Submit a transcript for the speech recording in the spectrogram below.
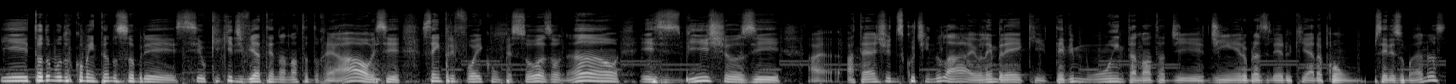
e todo mundo comentando sobre se o que, que devia ter na nota do real e se sempre foi com pessoas ou não, esses bichos e até a gente discutindo lá. Eu lembrei que teve muita nota de dinheiro brasileiro que era com seres humanos,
